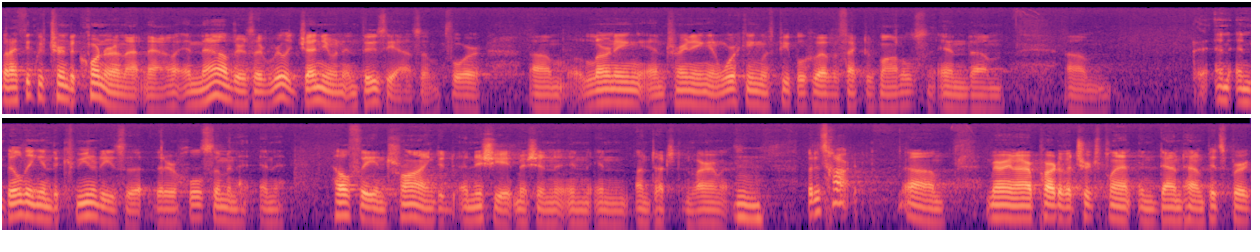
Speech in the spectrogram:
but I think we've turned a corner on that now, and now there's a really genuine enthusiasm for um, learning and training and working with people who have effective models and. Um, and, and building into communities that, that are wholesome and, and healthy in trying to initiate mission in, in untouched environments. Mm. But it's hard. Um, Mary and I are part of a church plant in downtown Pittsburgh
